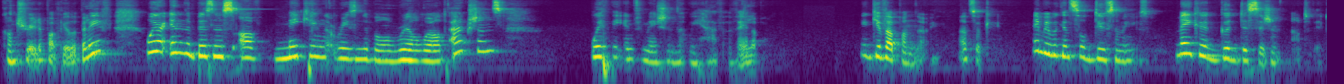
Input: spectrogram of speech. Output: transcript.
contrary to popular belief. We're in the business of making reasonable real-world actions with the information that we have available. You give up on knowing, that's okay. Maybe we can still do something useful. Make a good decision out of it.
